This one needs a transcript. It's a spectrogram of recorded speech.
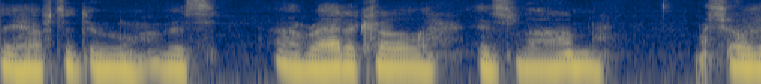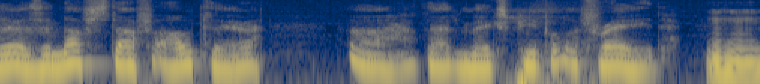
they have to do with uh, radical Islam. So there's enough stuff out there uh, that makes people afraid. hmm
